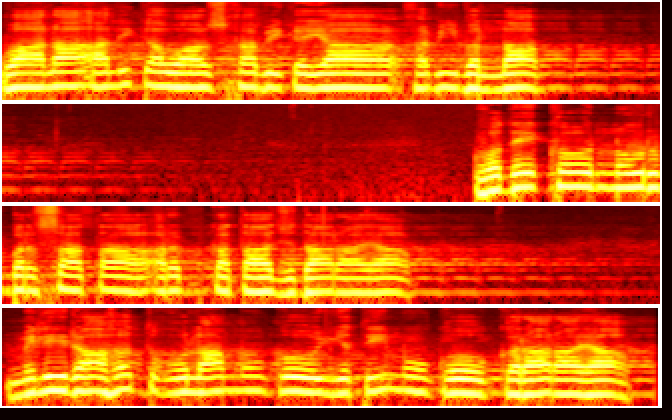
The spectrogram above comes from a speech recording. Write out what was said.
वाला आलिका वासहाबिका या हबीबल्लाह वो देखो नूर बरसाता अरब का ताजदार आया मिली राहत गुलामों को, यतीमों को करार आया।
